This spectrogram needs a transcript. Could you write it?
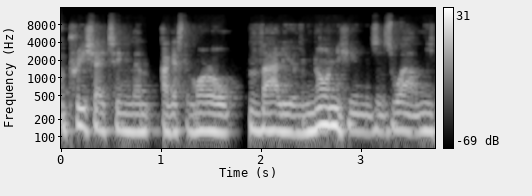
appreciating the, I guess, the moral value of non-humans as well. You,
